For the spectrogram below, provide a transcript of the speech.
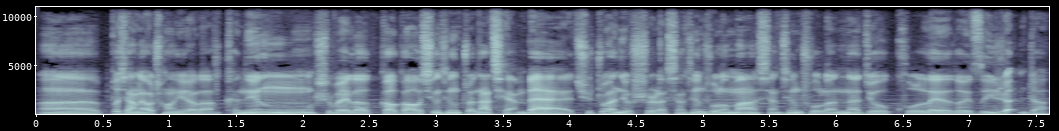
呃，不想聊创业了，肯定是为了高高兴兴赚大钱呗，去赚就是了。想清楚了吗？想清楚了，那就苦了累了都得自己忍着，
